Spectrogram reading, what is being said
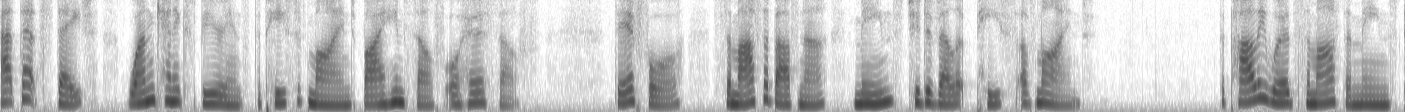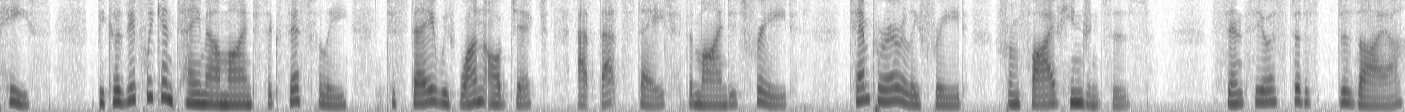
At that state, one can experience the peace of mind by himself or herself. Therefore, samatha bhavana means to develop peace of mind. The Pali word samatha means peace because if we can tame our mind successfully to stay with one object, at that state the mind is freed, temporarily freed from five hindrances sensuous des- desire,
